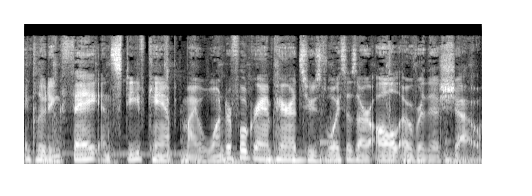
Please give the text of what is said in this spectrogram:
including Faye and Steve Camp, my wonderful grandparents whose voices are all over this show,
